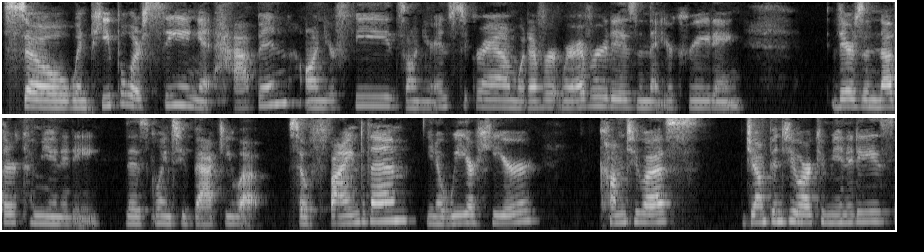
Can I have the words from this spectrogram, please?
So when people are seeing it happen on your feeds, on your Instagram, whatever, wherever it is and that you're creating, there's another community that is going to back you up. So find them. You know, we are here. Come to us, jump into our communities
